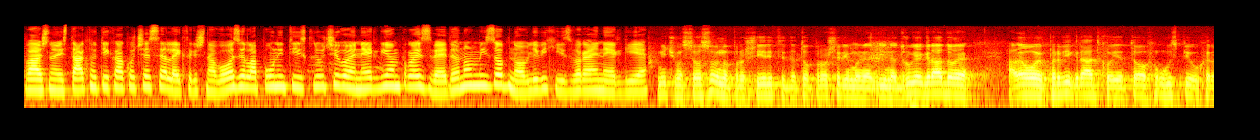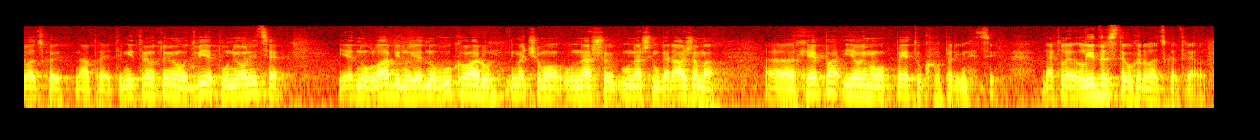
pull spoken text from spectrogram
Važno je istaknuti kako će se električna vozila puniti isključivo energijom proizvedenom iz obnovljivih izvora energije. Mi ćemo se osobno proširiti da to proširimo i na druge gradove, ali ovo je prvi grad koji je to uspio u Hrvatskoj napraviti. Mi trenutno imamo dvije punionice, jednu u Labinu, jednu u Vukovaru, imat ćemo u, u našim garažama HEPA i evo imamo pet u Koprivnici. Dakle, lider ste u Hrvatskoj trenutno.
